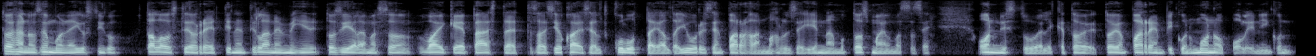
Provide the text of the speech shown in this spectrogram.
toihan on semmoinen just niin kuin talousteoreettinen tilanne, mihin tosielämässä on vaikea päästä, että saisi jokaiselta kuluttajalta juuri sen parhaan mahdollisen hinnan, mutta tuossa maailmassa se onnistuu, eli toi, toi on parempi kuin monopoli, niin kuin,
